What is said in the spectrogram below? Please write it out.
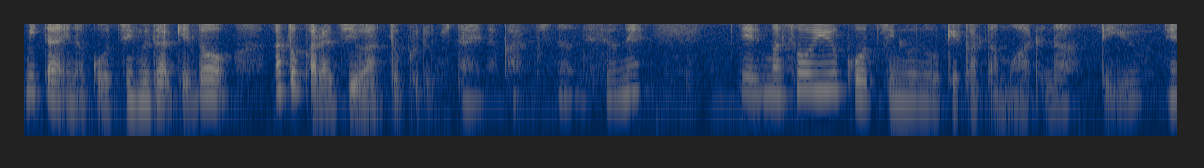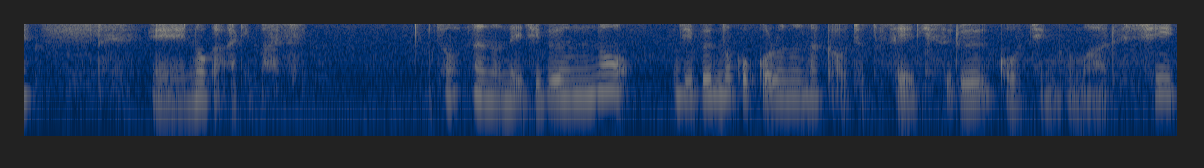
みたいなコーチングだけど後からじわっとくるみたいな感じなんですよね。で、まあ、そういうコーチングの受け方もあるなっていうね、えー、のがあります。そうなので自分の自分の心の中をちょっと整理するコーチングもあるし、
